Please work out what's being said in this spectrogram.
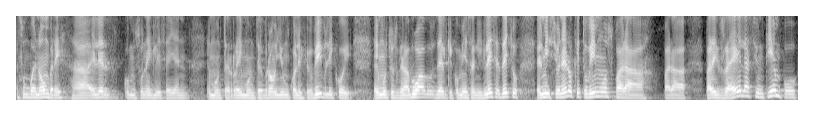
es un buen hombre. Uh, él comenzó una iglesia allá en, en, Monterrey, Montebrón, y un colegio bíblico. Y hay muchos graduados de él que comienzan iglesias. De hecho, el misionero que tuvimos para, para, para Israel hace un tiempo,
